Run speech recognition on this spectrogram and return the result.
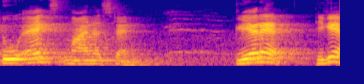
2x एक्स माइनस टेन क्लियर है? ठीक है?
